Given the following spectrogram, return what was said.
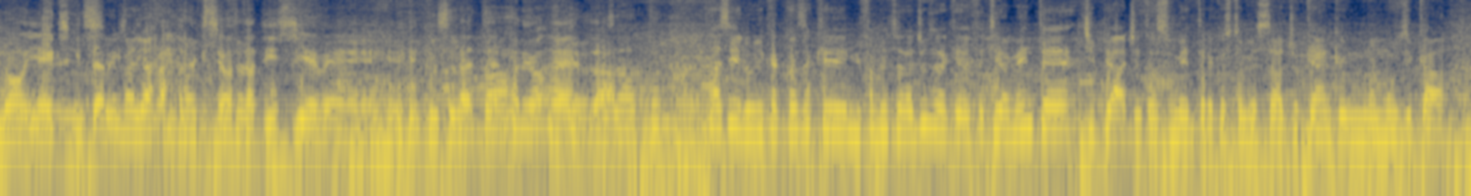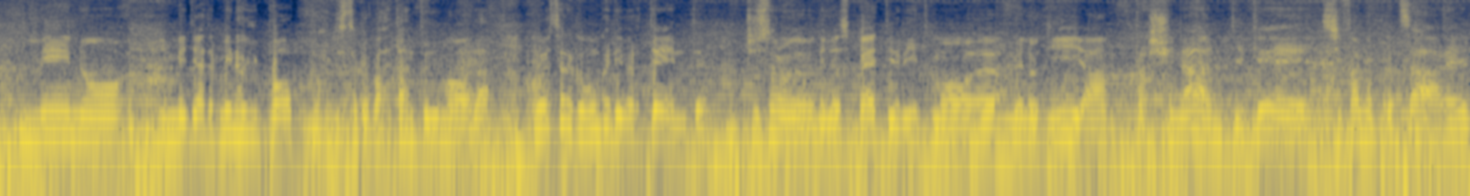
noi eh, ex chitarristi classici ex- siamo stati insieme in conservatorio. Eh, esatto. Ah sì, l'unica cosa che mi fa piacere aggiungere è che effettivamente ci piace trasmettere questo messaggio, che anche una musica meno immediata, meno hip hop, visto che va tanto di moda, può essere comunque divertente. Ci sono degli aspetti, ritmo, eh, melodia, trascinanti, che si fanno apprezzare.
